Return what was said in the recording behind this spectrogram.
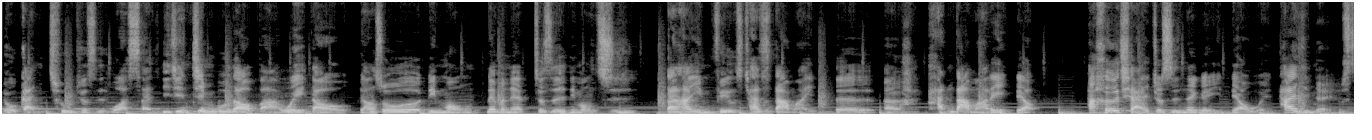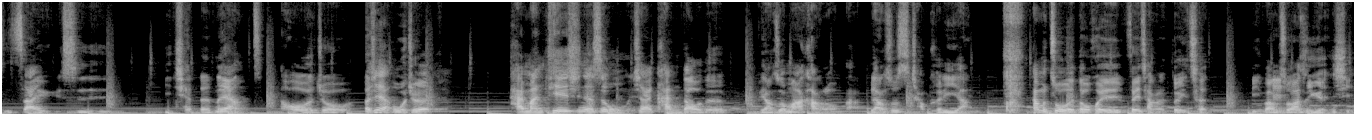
有感触，就是哇塞，已经进步到把味道，比方说柠檬 lemonade 就是柠檬汁，但它 infuse 它是大麻的呃含大麻的饮料，它喝起来就是那个饮料味，它已经对不是在于是以前的那样子，然后就而且我觉得。还蛮贴心的是，我们现在看到的，比方说马卡龙啊，比方说是巧克力啊，他们做的都会非常的对称。比方说它是圆形，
